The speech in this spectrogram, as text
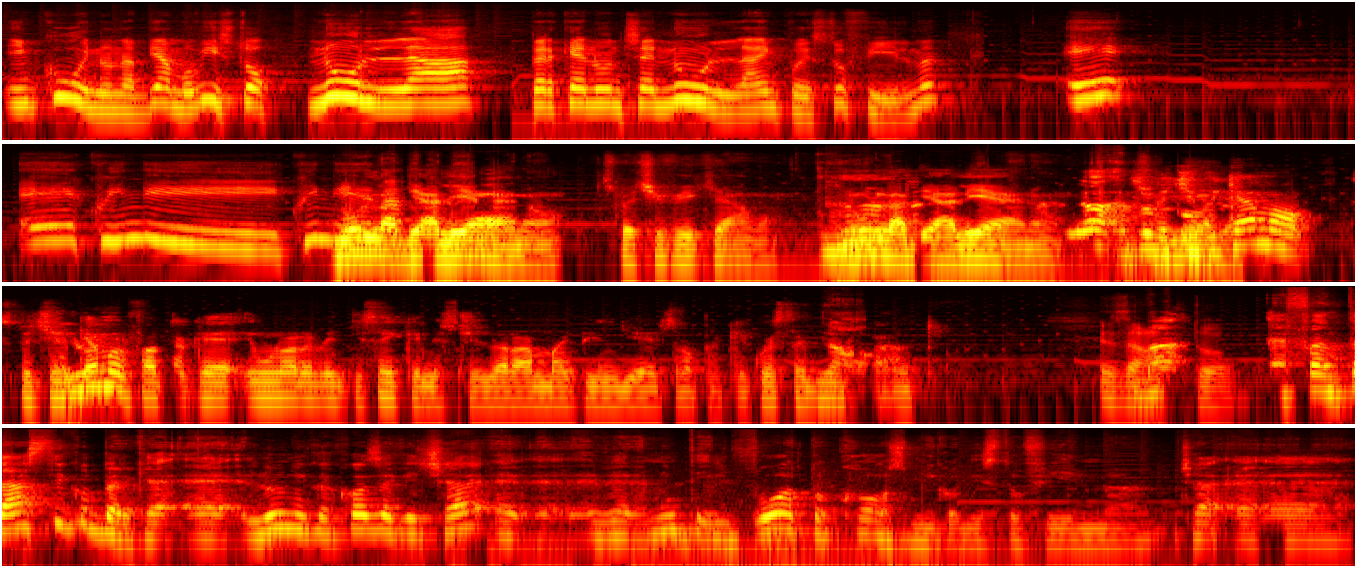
in cui non abbiamo visto nulla, perché non c'è nulla in questo film, e... E quindi... quindi Nulla andato- di alieno, specifichiamo. Nulla di alieno. No, Specifichiamo, specifichiamo il fatto che è un'ora e 26 che ne succederà mai più indietro, perché questo è No. importante. Esatto. È fantastico perché è l'unica cosa che c'è è, è veramente il vuoto cosmico di sto film. Cioè, è- è-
